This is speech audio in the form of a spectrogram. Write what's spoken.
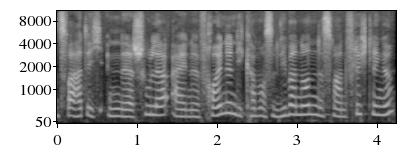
Und zwar hatte ich in der Schule eine Freundin, die kam aus dem Libanon, das waren Flüchtlinge.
